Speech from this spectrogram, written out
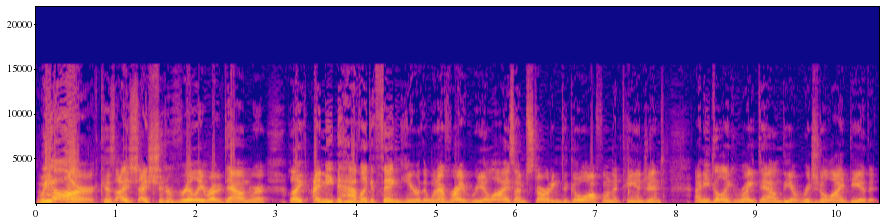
we are because I, sh- I should have really wrote down where like I need to have like a thing here that whenever I realize I'm starting to go off on a tangent, I need to like write down the original idea that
